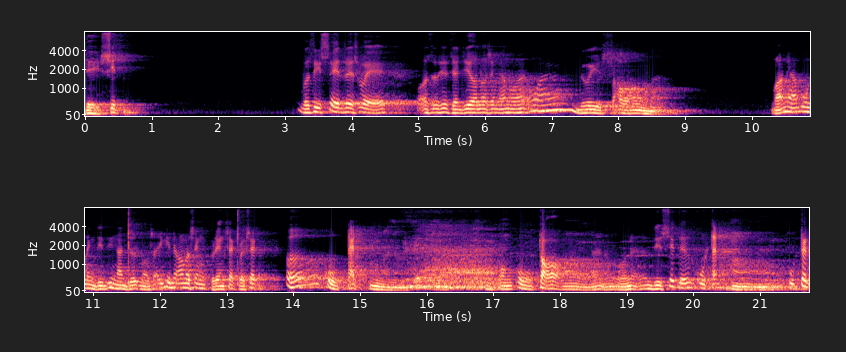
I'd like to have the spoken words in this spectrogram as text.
Desit. Mesti sesuai. Maksudnya janji ana sing anu wah duwe sawang. Mane aku ning ndi nganjurno saiki nek ana sing brengsek-brengsek, oh kutet. Wong kutha. Disit kutet. Kutet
